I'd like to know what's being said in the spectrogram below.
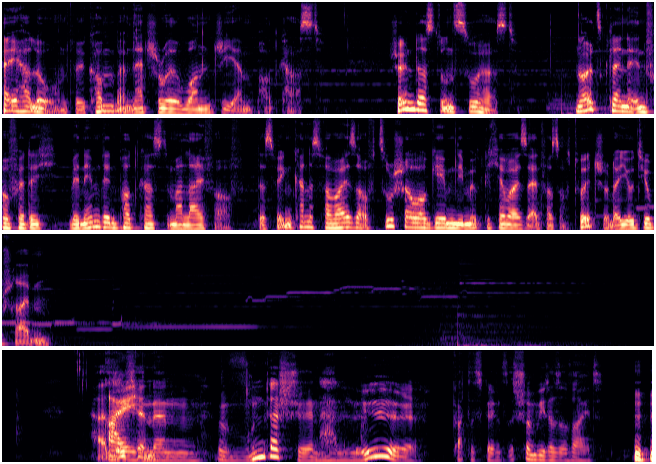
Hey, hallo und willkommen beim Natural One GM Podcast. Schön, dass du uns zuhörst. Nur als kleine Info für dich, wir nehmen den Podcast immer live auf. Deswegen kann es Verweise auf Zuschauer geben, die möglicherweise etwas auf Twitch oder YouTube schreiben. Hallöchen. Einen wunderschönen Hallö. Gottes Willen, es ist schon wieder soweit.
